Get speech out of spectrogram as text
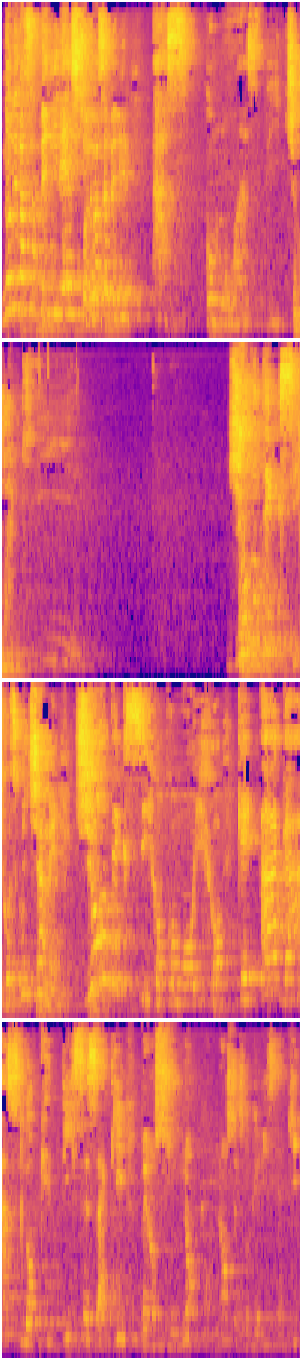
No le vas a pedir eso, le vas a pedir, haz como has dicho aquí. Yo no te exijo, escúchame, yo te exijo como hijo que hagas lo que dices aquí, pero si no conoces lo que dice aquí,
